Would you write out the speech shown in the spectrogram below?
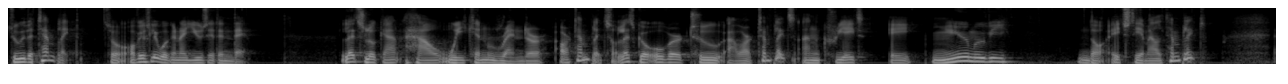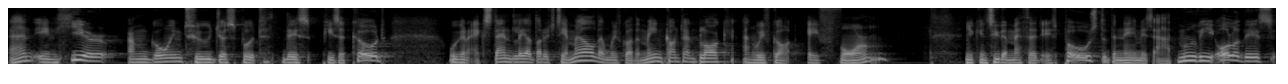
to the template. So obviously we're gonna use it in there let's look at how we can render our template. So let's go over to our templates and create a new movie.html template. And in here, I'm going to just put this piece of code. We're going to extend layout.html, then we've got the main content block, and we've got a form you can see the method is post, the name is add movie. All of this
